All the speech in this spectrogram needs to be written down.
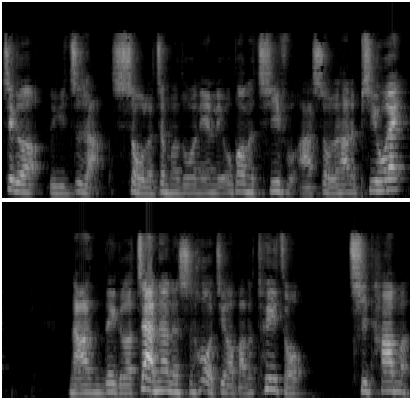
这个吕雉啊受了这么多年刘邦的欺负啊，受了他的 PUA，那那个战乱的时候就要把他推走，弃他们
